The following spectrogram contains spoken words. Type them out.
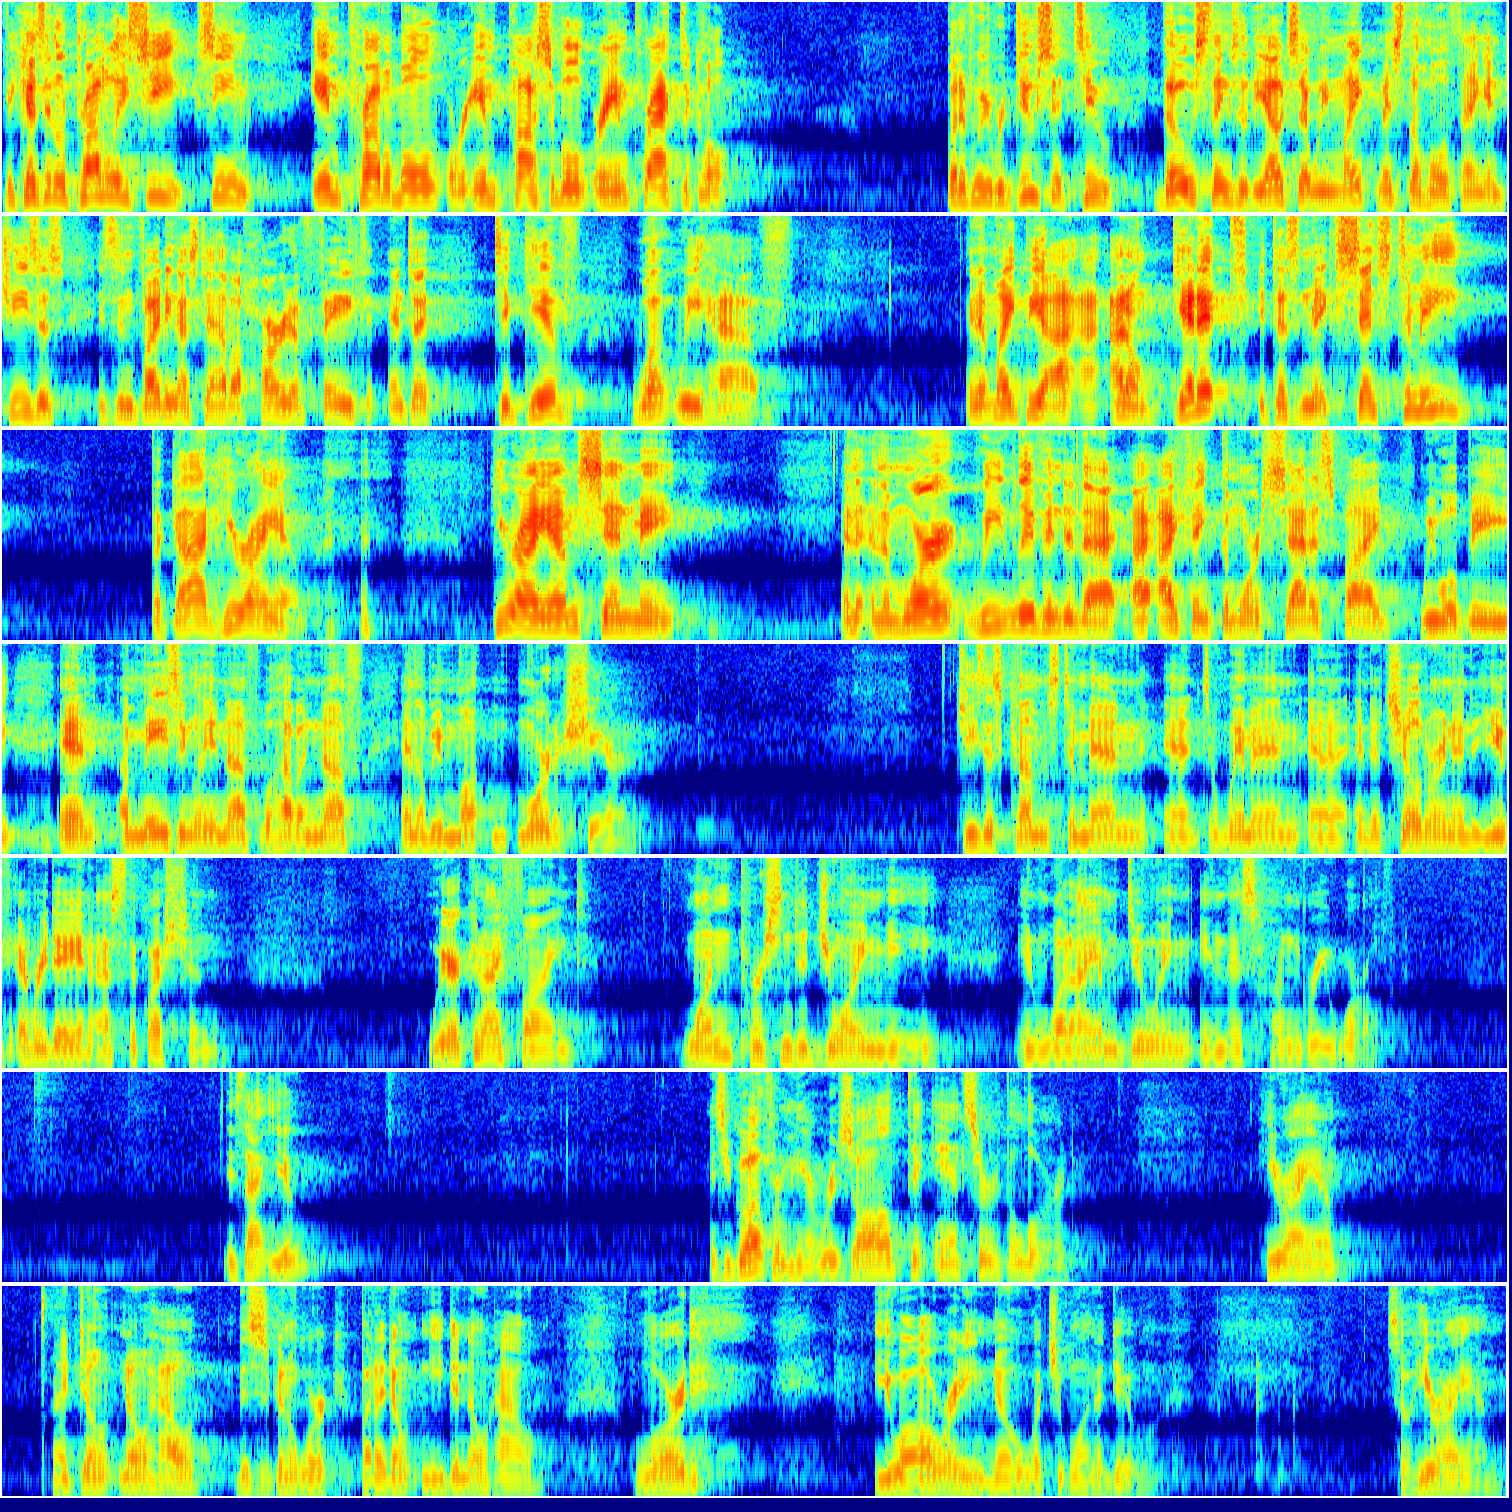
because it'll probably see, seem improbable or impossible or impractical. But if we reduce it to those things at the outset, we might miss the whole thing. And Jesus is inviting us to have a heart of faith and to, to give what we have. And it might be, I, I don't get it, it doesn't make sense to me. But God, here I am. here I am, send me. And, and the more we live into that, I, I think the more satisfied we will be. And amazingly enough, we'll have enough and there'll be mo- more to share. Jesus comes to men and to women and, uh, and to children and to youth every day and asks the question Where can I find one person to join me in what I am doing in this hungry world. Is that you? As you go out from here, resolve to answer the Lord. Here I am. I don't know how this is going to work, but I don't need to know how. Lord, you already know what you want to do. So here I am.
